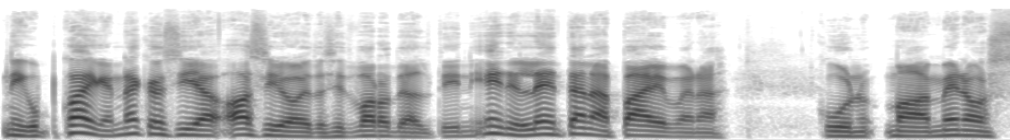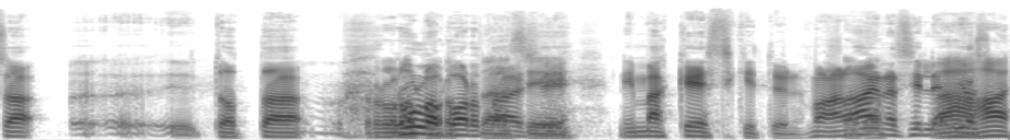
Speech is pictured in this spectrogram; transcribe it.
niin kaiken näköisiä asioita sitten varoiteltiin, niin edelleen tänä päivänä, kun mä oon menossa äh, tota, rullaportaisiin, niin mä keskityn. Mä oon aina sille, jos, Aha,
